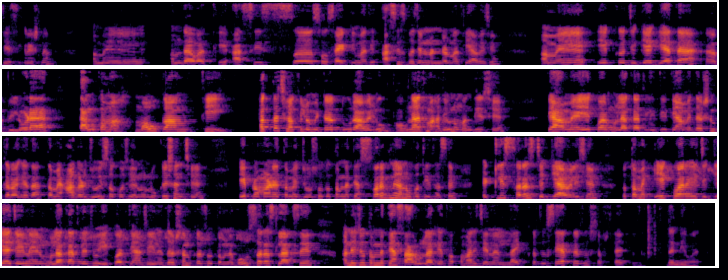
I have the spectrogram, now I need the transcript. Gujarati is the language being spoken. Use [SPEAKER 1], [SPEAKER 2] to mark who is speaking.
[SPEAKER 1] જય શ્રી કૃષ્ણ. અમે અમદાવાદથી આશીષ સોસાયટીમાંથી, આશીષ ભજન મંડળમાંથી આવે છે. અમે એક જગ્યાએ ગયા હતા ભિલોડા તાલુકામાં, મઉ ગામથી ફક્ત છ કિલોમીટર દૂર આવેલું ભવનાથ મહાદેવનું મંદિર છે. ત્યાં અમે એકવાર મુલાકાત લીધી, ત્યાં અમે દર્શન કરવા ગયા હતા તમે આગળ જોઈ શકો છો એનું લોકેશન છે. એ પ્રમાણે તમે જોશો તો તમને ત્યાં સ્વર્ગની અનુભૂતિ થશે. એટલી સરસ જગ્યા આવેલી છે. તો તમે એકવાર એ જગ્યાએ જઈને એની મુલાકાત લેજો. એકવાર ત્યાં જઈને દર્શન કરશો તમને બહુ સરસ લાગશે. અને જો તમને ત્યાં સારું લાગે તો અમારી ચેનલ લાઈક કરજો, શેર કરજો, સબસ્ક્રાઈબ કરજો. ધન્યવાદ.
